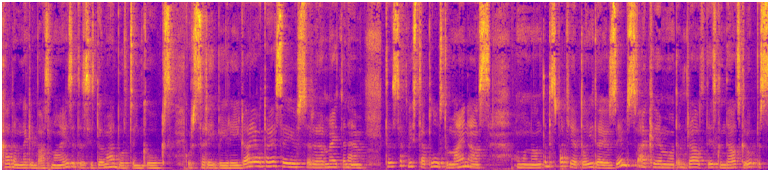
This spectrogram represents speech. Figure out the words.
Kādam negribās maize, tas ir domāju burciņu kūks, kuras arī bija Rīgā jau taisījusi ar meitenēm. Tas saka, viss tā plūst un mainās. Un, un tad es paķēru to ideju uz Ziemassvētkiem, un tad braucu diezgan daudz grupas.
